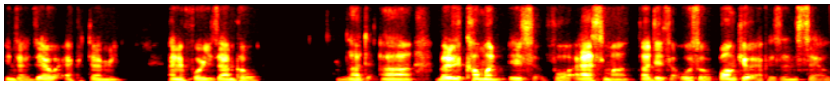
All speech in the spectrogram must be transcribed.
in the cell epithelium. And for example, that uh, very common is for asthma, that is also bronchial epithelial cell.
